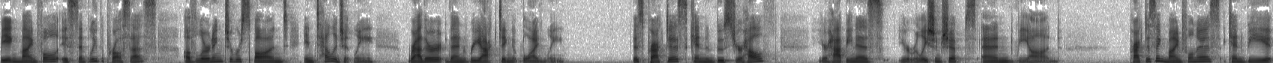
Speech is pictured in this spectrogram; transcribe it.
Being mindful is simply the process of learning to respond intelligently rather than reacting blindly. This practice can boost your health, your happiness, your relationships, and beyond. Practicing mindfulness can be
